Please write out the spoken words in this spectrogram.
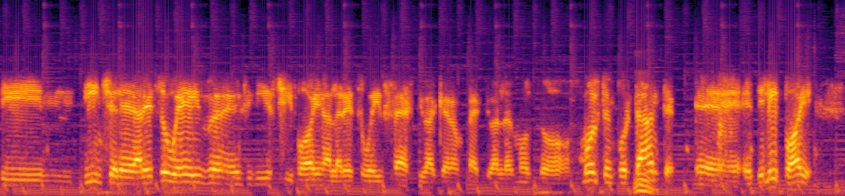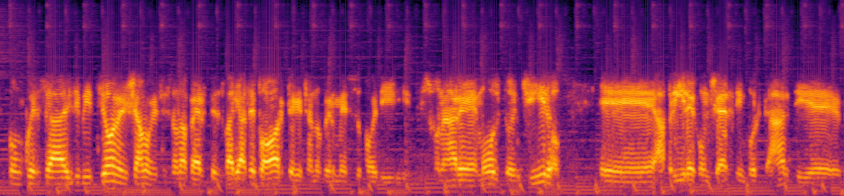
di mh, vincere Arezzo Wave e esibirci poi all'Arezzo Wave Festival, che era un festival molto, molto importante e, e di lì poi con questa esibizione diciamo che si sono aperte svariate porte che ci hanno permesso poi di, di suonare molto in giro e aprire concerti importanti e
